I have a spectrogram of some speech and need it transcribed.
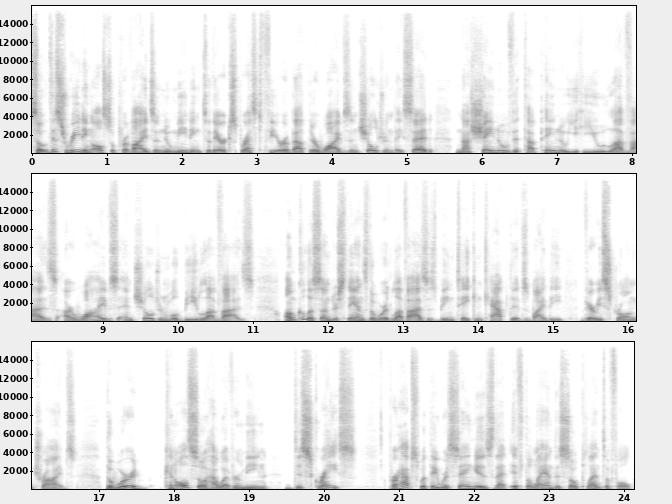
So, this reading also provides a new meaning to their expressed fear about their wives and children. They said, Nashenu vitapenu yihiyu lavaz, our wives and children will be lavaz. Onkelos understands the word lavaz as being taken captives by the very strong tribes. The word can also, however, mean disgrace. Perhaps what they were saying is that if the land is so plentiful,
